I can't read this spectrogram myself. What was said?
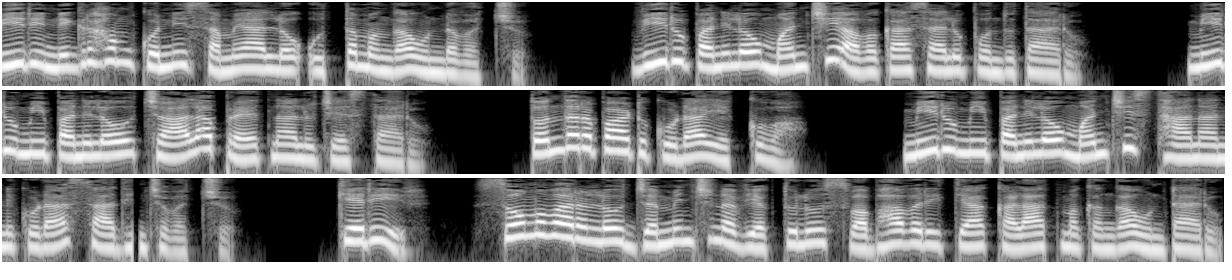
వీరి నిగ్రహం కొన్ని సమయాల్లో ఉత్తమంగా ఉండవచ్చు. వీరు పనిలో మంచి అవకాశాలు పొందుతారు. మీరు మీ పనిలో చాలా ప్రయత్నాలు చేస్తారు. తొందరపాటు కూడా ఎక్కువ. మీరు మీ పనిలో మంచి స్థానాన్ని కూడా సాధించవచ్చు. కెరీర్. సోమవారంలో జన్మించిన వ్యక్తులు స్వభావరీత్యా కళాత్మకంగా ఉంటారు.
